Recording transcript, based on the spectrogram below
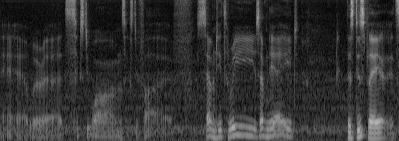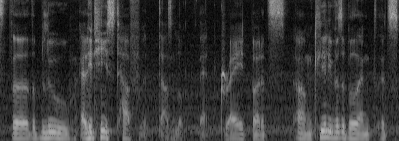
Yeah, we're at 61, 65, 73, 78. This display, it's the, the blue LED stuff. It doesn't look that great, but it's um, clearly visible and it's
